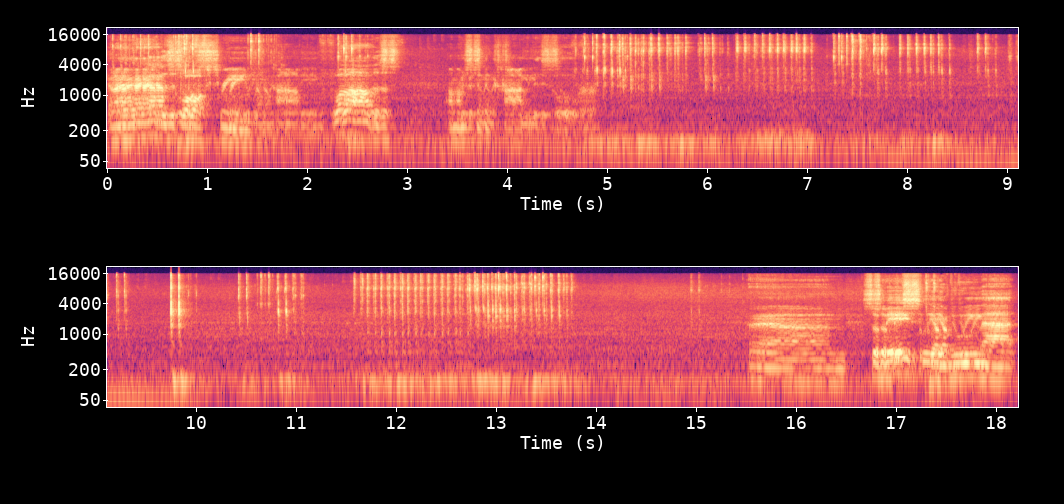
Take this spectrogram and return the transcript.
And I, have this off screen when I'm copying. Well, I'll just, I'm just going to copy this over. And so basically I'm doing that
